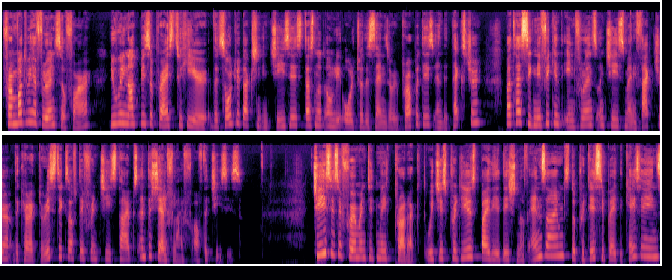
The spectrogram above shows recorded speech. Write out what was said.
From what we have learned so far, you will not be surprised to hear that salt reduction in cheeses does not only alter the sensory properties and the texture, but has significant influence on cheese manufacture, the characteristics of different cheese types, and the shelf life of the cheeses. Cheese is a fermented milk product, which is produced by the addition of enzymes to precipitate the caseins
